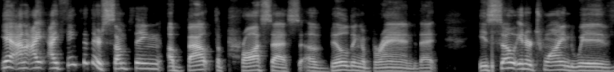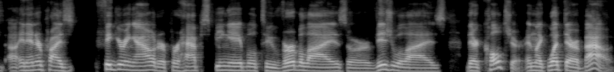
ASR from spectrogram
Yeah, and I I think that there's something about the process of building a brand that is so intertwined with uh, an enterprise figuring out or perhaps being able to verbalize or visualize their culture and like what they're about.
